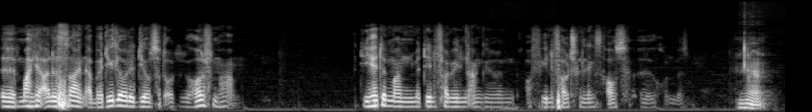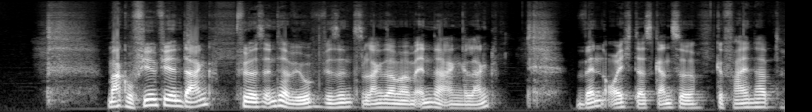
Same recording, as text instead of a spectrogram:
äh, mag ja alles sein. Aber die Leute, die uns dort unten geholfen haben, die hätte man mit den Familienangehörigen auf jeden Fall schon längst rausholen müssen. Ja. Marco, vielen, vielen Dank für das Interview. Wir sind langsam am Ende angelangt. Wenn euch das Ganze gefallen hat,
